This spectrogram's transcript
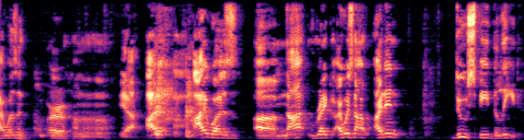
I wasn't, or, uh, yeah, I, I was um, not reg, I was not, I didn't do speed the lead.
